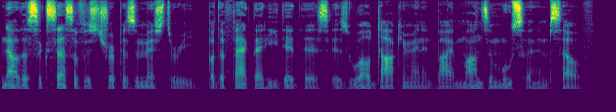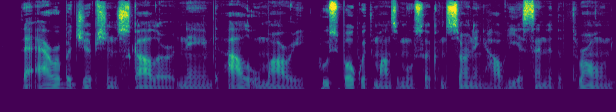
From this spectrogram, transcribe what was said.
Now the success of his trip is a mystery, but the fact that he did this is well documented by Mansa Musa himself. The Arab Egyptian scholar named al-Umari, who spoke with Mansa Musa concerning how he ascended the throne,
